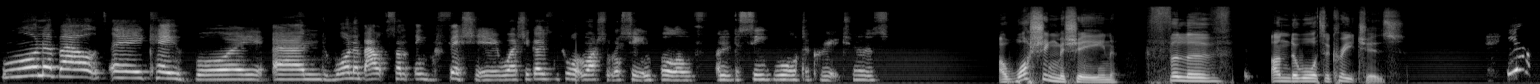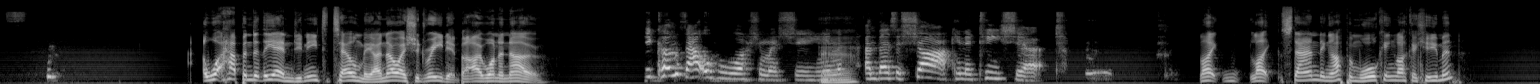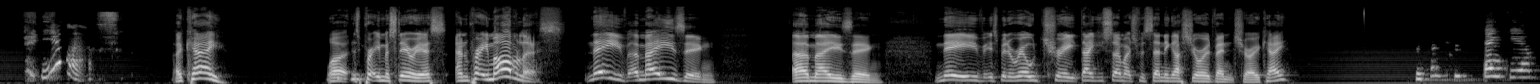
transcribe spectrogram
One about a cave boy and one about something fishy where she goes into a washing machine full of undersea water creatures. A washing machine full of underwater creatures. Yes. What happened at the end? You need to tell me. I know I should read it, but I want to know. She comes out of a washing machine Uh-huh. and there's a shark in a t-shirt. Like like standing up and walking like a human? Yes. Okay. Well, it's pretty mysterious and pretty marvelous. Neve, amazing. Amazing. Neve, it's been a real treat. Thank you so much for sending us your adventure, okay? Thank you.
